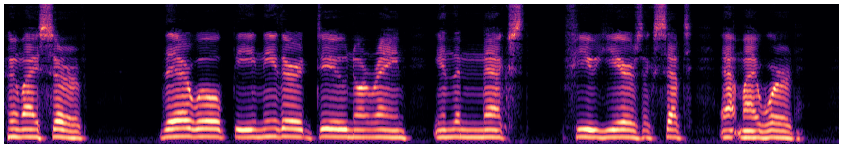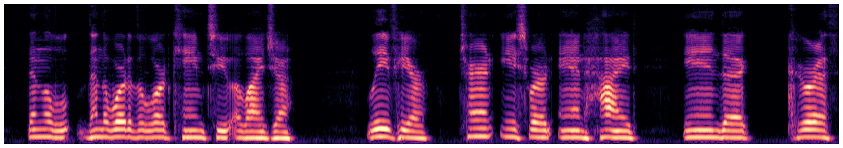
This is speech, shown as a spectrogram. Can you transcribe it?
whom I serve, there will be neither dew nor rain in the next few years except at my word. Then the, then the word of the Lord came to Elijah Leave here, turn eastward, and hide in the Kerith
